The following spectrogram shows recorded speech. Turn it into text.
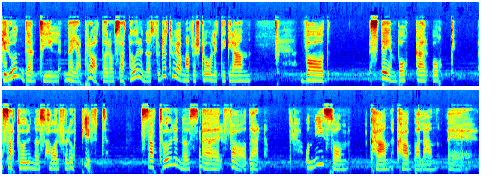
grunden till när jag pratar om Saturnus, för då tror jag man förstår lite grann vad stenbockar och Saturnus har för uppgift. Saturnus är fadern och ni som kan kabbalan, eh,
